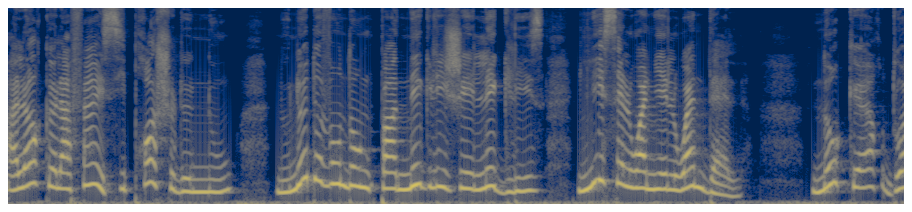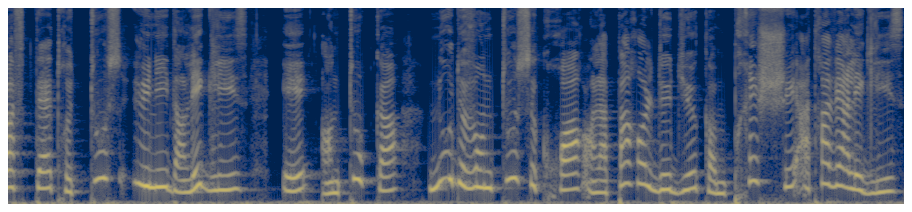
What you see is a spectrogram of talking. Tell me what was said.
alors que la fin est si proche de nous, nous ne devons donc pas négliger l'Église ni s'éloigner loin d'elle. Nos cœurs doivent être tous unis dans l'Église et, en tout cas, nous devons tous croire en la parole de Dieu comme prêchée à travers l'Église,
